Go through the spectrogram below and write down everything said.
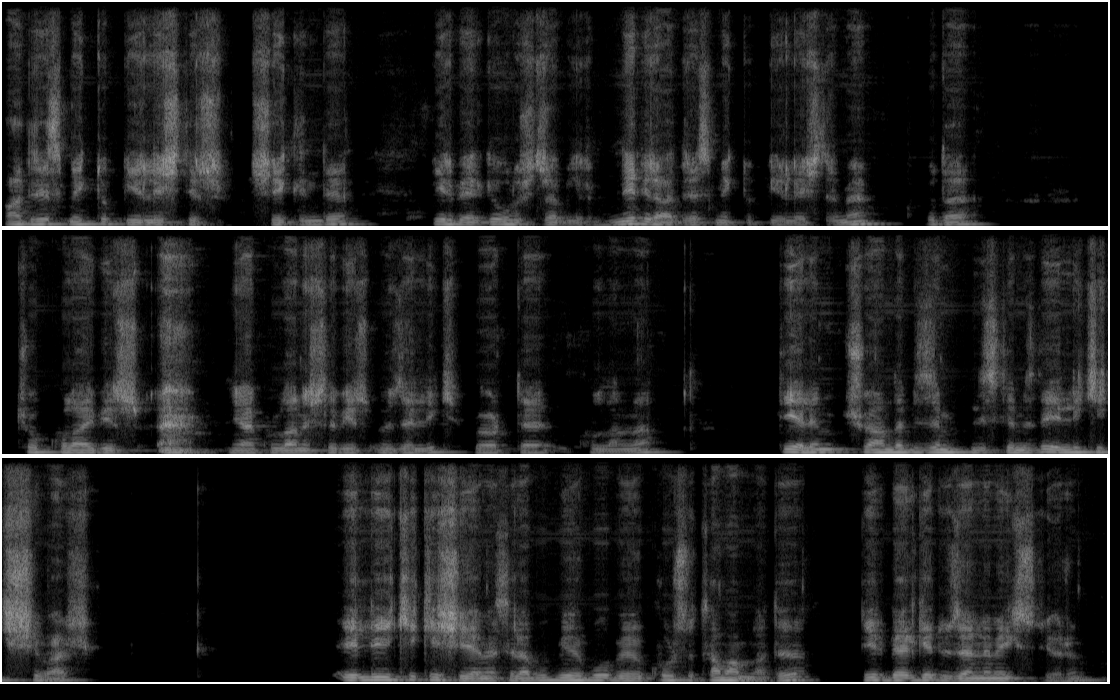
adres mektup birleştir şeklinde bir belge oluşturabilirim. Nedir adres mektup birleştirme? Bu da çok kolay bir yani kullanışlı bir özellik Word'de kullanılan. Diyelim şu anda bizim listemizde 52 kişi var. 52 kişiye mesela bu bir, bu bir kursu tamamladı. Bir belge düzenlemek istiyorum.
